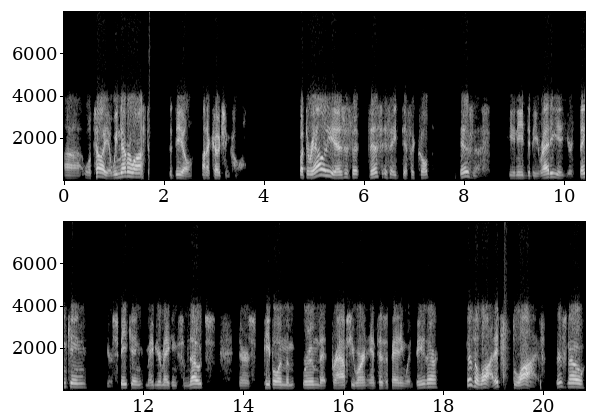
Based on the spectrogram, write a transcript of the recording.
uh, will tell you, we never lost the deal on a coaching call. But the reality is, is that this is a difficult business. You need to be ready. You're thinking, you're speaking, maybe you're making some notes. There's people in the room that perhaps you weren't anticipating would be there. There's a lot. It's live. There's no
